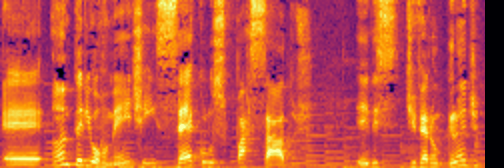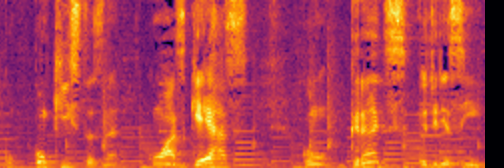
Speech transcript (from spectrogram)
é, anteriormente, em séculos passados, eles tiveram grandes conquistas, né? Com as guerras, com grandes, eu diria assim,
